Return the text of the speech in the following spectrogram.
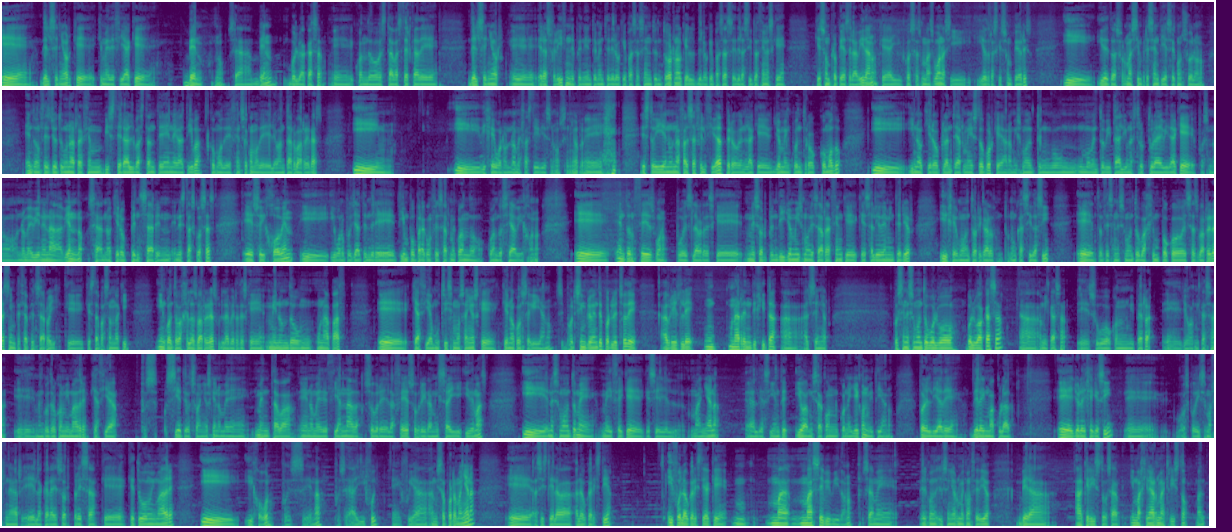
del Señor que, que, me decía que ven, ¿no? O sea, ven, vuelve a casa cuando estabas cerca de del Señor eh, eras feliz, independientemente de lo que pasase en tu entorno, que de lo que pasase de las situaciones que, que son propias de la vida, ¿no? que hay cosas más buenas y, y otras que son peores, y, y, de todas formas siempre sentí ese consuelo. ¿no? Entonces yo tuve una reacción visceral bastante negativa, como de defensa, como de levantar barreras, y, y dije, bueno, no me fastidies, ¿no, señor? Eh, estoy en una falsa felicidad, pero en la que yo me encuentro cómodo y, y no quiero plantearme esto porque ahora mismo tengo un, momento vital y una estructura de vida que pues no, no, me viene nada bien, ¿no? O sea, no quiero pensar en, en estas cosas. Eh, soy joven y, y, bueno, pues ya tendré tiempo para confesarme cuando, cuando sea viejo, ¿no? Eh, entonces, bueno, pues la verdad es que me sorprendí yo mismo de esa reacción que, salió de mi interior y dije, un momento, Ricardo, tú nunca has sido así. Eh, entonces en ese momento bajé un poco esas barreras y empecé a pensar, oye, ¿qué, está pasando aquí? Y en cuanto bajé las barreras, la verdad es que me inundó una paz eh, que hacía muchísimos años que, no conseguía, ¿no? Simplemente por el hecho de abrirle un, una rendijita al Señor. Pues en ese momento vuelvo, vuelvo a casa, a, mi casa, subo con mi perra, llego a mi casa, me encuentro con mi madre, que hacía pues siete, ocho años que no me mentaba, no me decían nada sobre la fe, sobre ir a misa y, y demás. Y en ese momento me, me dice que, que si el mañana, al día siguiente, iba a misa con, con ella y con mi tía, ¿no? Por el día de, de la Inmaculada. Eh, yo le dije que sí, eh, os podéis imaginar eh, la cara de sorpresa que, que tuvo mi madre y, y dijo, bueno, pues eh, nada, pues allí fui, eh, fui a, a, misa por la mañana, eh, asistí a la, a la, Eucaristía y fue la Eucaristía que más he vivido, ¿no? O sea, me, el, Señor me concedió ver a, Cristo, o sea, imaginarme a Cristo, ¿vale?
